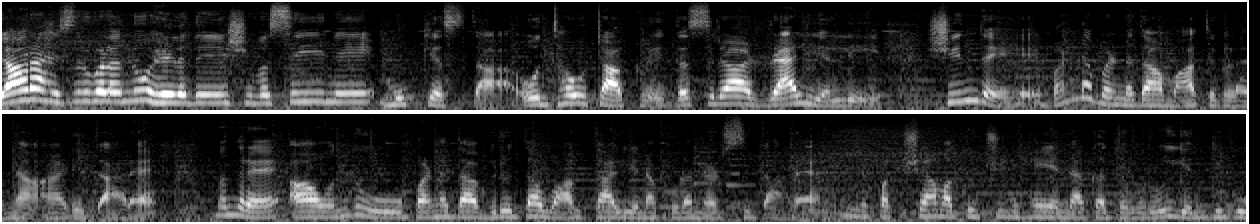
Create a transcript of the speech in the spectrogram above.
ಯಾರ ಹೆಸರುಗಳನ್ನು ಹೇಳದೆ ಶಿವಸೇನೆ ಮುಖ್ಯಸ್ಥ ಉದ್ಧವ್ ಠಾಕ್ರೆ ದಸರಾ ರ್ಯಾಲಿಯಲ್ಲಿ ಶಿಂದೆ ಬಣ್ಣ ಬಣ್ಣದ ಮಾತುಗಳನ್ನು ಆಡಿದ್ದಾರೆ. ಅಂದರೆ ಆ ಒಂದು ಬಣ್ಣದ ವಿರುದ್ಧ ವಾಗ್ದಾಳಿಯನ್ನು ಕೂಡ ನಡೆಸಿದ್ದಾರೆ. ಪಕ್ಷ ಮತ್ತು ಚಿಹ್ನೆಯನ್ನು ಕದ್ದವರು ಎಂದಿಗೂ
